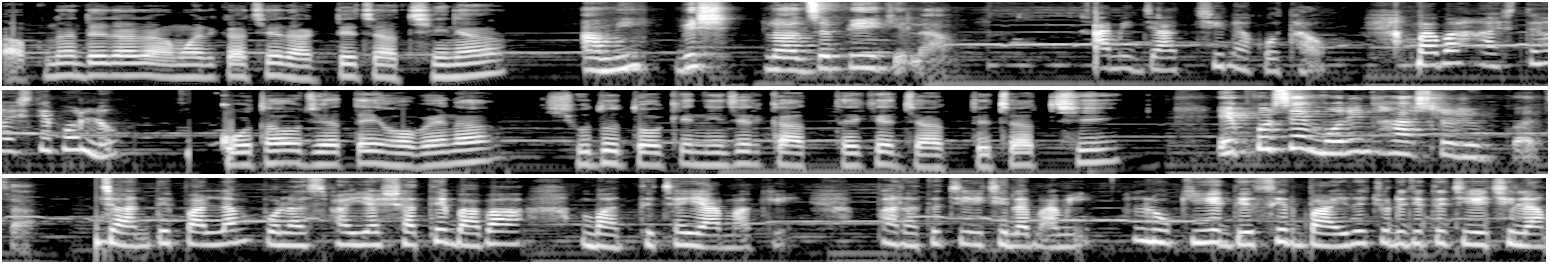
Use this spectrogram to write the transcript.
আপনাদের আর আমার কাছে রাখতে চাচ্ছি না। আমি বেশ লজ্জা পেয়ে গেলাম। আমি যাচ্ছি না কোথাও। বাবা হাসতে হাসতে বলল কোথাও যেতে হবে না শুধু তোকে নিজের কাছ থেকে জানতে চাচ্ছি। এ পর্যায়ে মলিন হাসলো রূপকথা। জানতে পারলাম পলাশ ভাইয়ার সাথে বাবা বাঁধতে চাই আমাকে। পালাতে চেয়েছিলাম আমি। লুকিয়ে দেশের বাইরে চলে যেতে চেয়েছিলাম।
